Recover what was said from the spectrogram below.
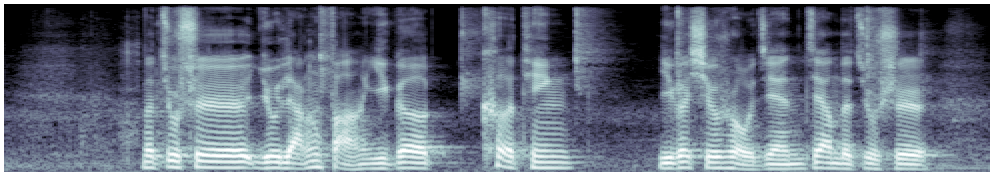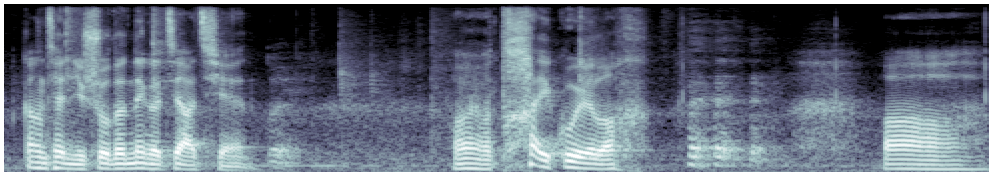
那就是有两房，一个客厅，一个洗手间，这样的就是刚才你说的那个价钱。对，哎呀，太贵了 啊！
